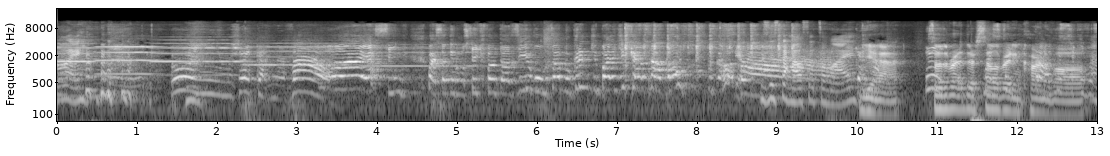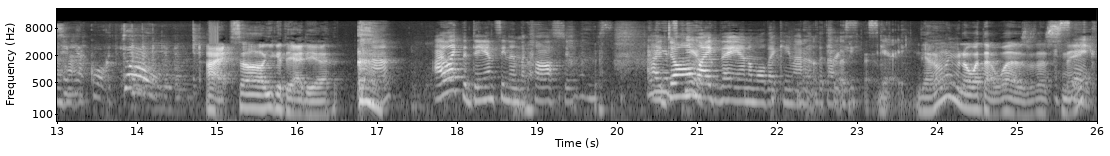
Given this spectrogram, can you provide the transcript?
boy. Oi, menino, já é carnaval. Ah, é sim. Mas só que eu não sei que fantasia eu vou usar no grande baile de carnaval do castelo. Is this the house that's alive? Yeah. So they're, they're celebrating Carnival. que você me acordou. All right, so you get the idea. I like the dancing and the costumes. I, think it's don't cute. like the animal that came out No, of the tree. that tree. was scary. Yeah, I don't even know what that was. Was that a snake? Snake.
